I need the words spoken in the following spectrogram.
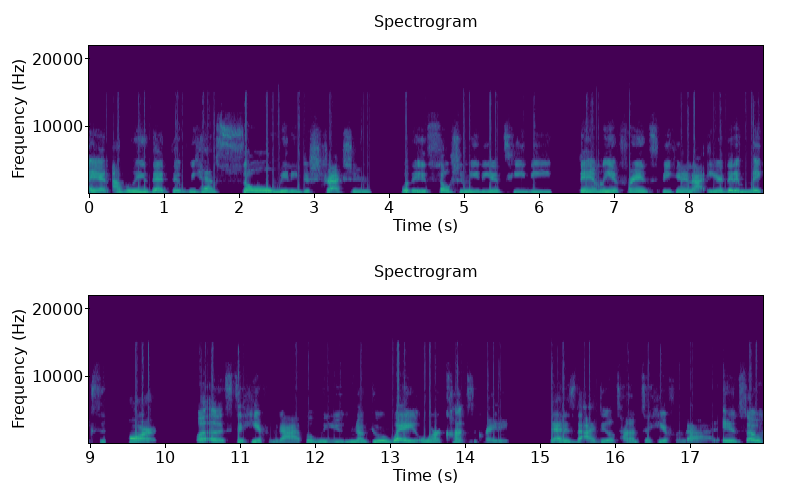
And I believe that, that we have so many distractions, whether it's social media, TV, family, and friends speaking in our ear, that it makes it hard for us to hear from God. But when you, you know, you're away or consecrating, that is the ideal time to hear from God. And so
